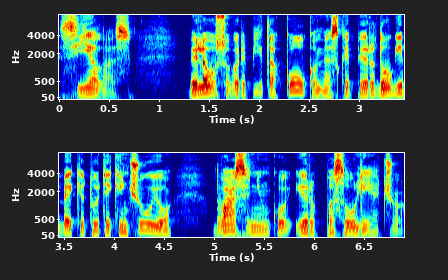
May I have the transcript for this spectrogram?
sielas, vėliau suvarpyta kulkomis, kaip ir daugybė kitų tikinčiųjų, dvasininkų ir pasauliečių.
